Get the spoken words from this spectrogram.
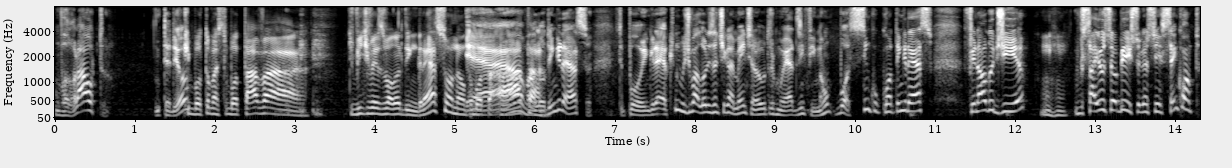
Um valor alto. Entendeu? Que botou, mas tu botava. De 20 vezes o valor do ingresso ou não? Tu é, botar- Ah, o tá. valor do ingresso. Pô, ingresso, que os valores antigamente, né, outras moedas, enfim. Mas, pô, 5 conto ingresso. Final do dia, Uhum. saiu o seu bicho, ganhou assim, 100 conto.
